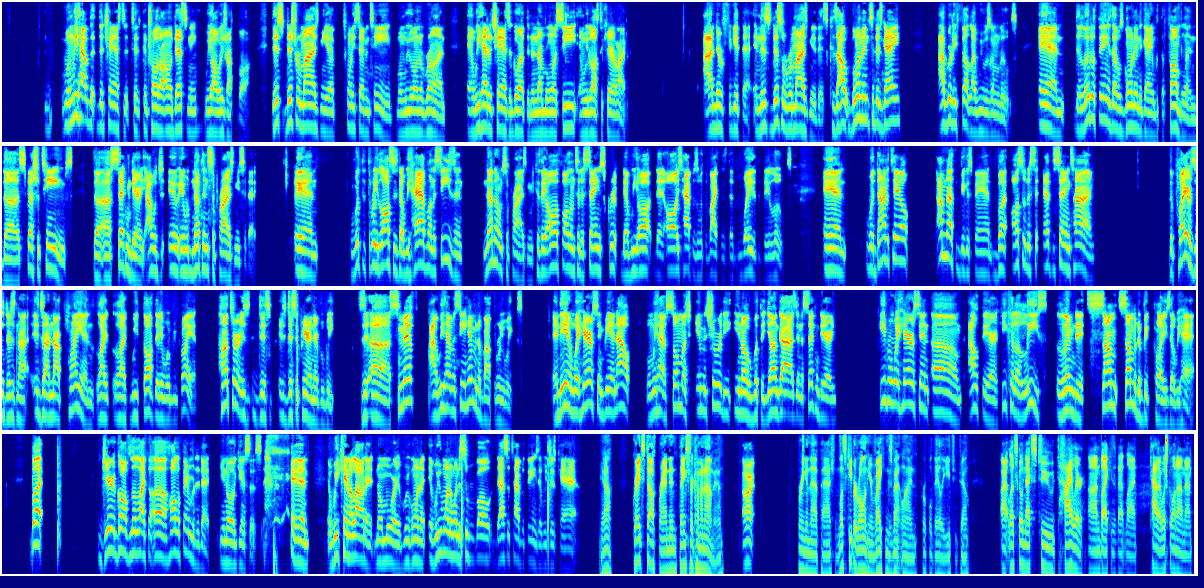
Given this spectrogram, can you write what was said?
when we have the, the chance to, to control our own destiny, we always drop the ball. This this reminds me of 2017 when we were on the run and we had a chance to go after the number one seed and we lost to Carolina. I never forget that, and this this will reminds me of this because I going into this game, I really felt like we was to lose, and the little things that was going in the game with the fumbling, the special teams, the uh, secondary, I would it, it would nothing surprised me today. And with the three losses that we have on the season, none of them surprised me because they all fall into the same script that we all that always happens with the Vikings, the way that they lose. And with Donatello, I'm not the biggest fan, but also the, at the same time, the players are just not is are not playing like like we thought that it would be playing. Hunter is dis, is disappearing every week. Uh, Smith, I, we haven't seen him in about three weeks. And then with Harrison being out, when we have so much immaturity, you know, with the young guys in the secondary, even with Harrison um, out there, he could at least limited some some of the big plays that we had. But Jared Goff looked like a, a Hall of Famer today, you know, against us, and and we can't allow that no more. If we want to, if we want to win the Super Bowl, that's the type of things that we just can't have. Yeah, great stuff, Brandon. Thanks for coming on, man. All right, bringing that passion. Let's keep it rolling here. Vikings Vent Line, Purple Daily YouTube channel. All right, let's go next to Tyler on Vikings Vent Line. Tyler, what's going on, man?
